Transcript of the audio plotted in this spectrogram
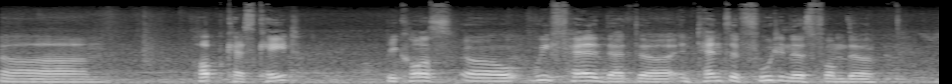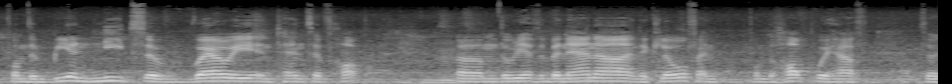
um, hop cascade because uh, we felt that the intensive fruitiness from the from the beer needs a very intensive hop. Um, we have the banana and the clove, and from the hop we have the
